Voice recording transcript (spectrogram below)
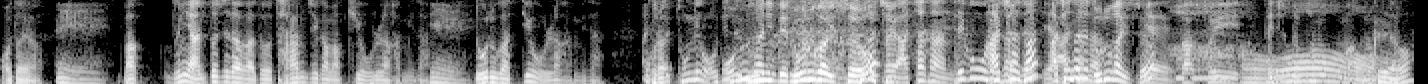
얻어요. 예. 막 눈이 안 떠지다가도 다람쥐가 막 기어 올라갑니다. 예. 노루가 뛰어 올라갑니다. 아니, 동네가 어디 어느 산인데 노루가 있어요? 저희 아차산 대공원 아차산? 예, 아차산에 아차산. 노루가 있어요? 예, 막 저희 오. 배추도 파먹고 막. 그래요?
